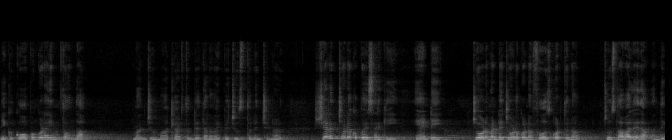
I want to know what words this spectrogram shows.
నీకు కోపం కూడా ఇంత ఉందా? మంజు మాట్లాడుతుంటే తన వైపే చూస్తూ నించున్నాడు. శరత్ చూడకపోయేసరికి ఏంటి? చూడమంటే చూడకుండా ఫోజ్ కొడుతున్నావు? చూస్తావా లేదా? అంది.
